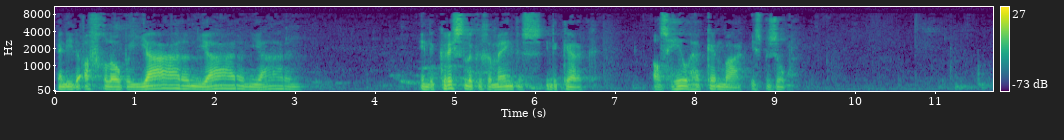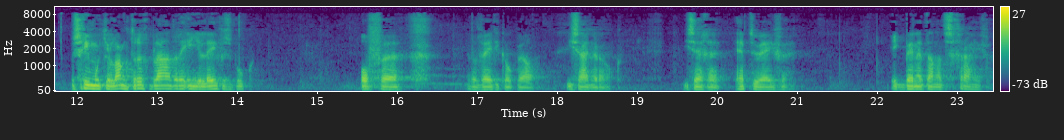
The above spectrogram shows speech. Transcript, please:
En die de afgelopen jaren, jaren, jaren in de christelijke gemeentes, in de kerk, als heel herkenbaar is bezongen. Misschien moet je lang terugbladeren in je levensboek. Of, uh, dat weet ik ook wel, die zijn er ook. Die zeggen, hebt u even, ik ben het aan het schrijven.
